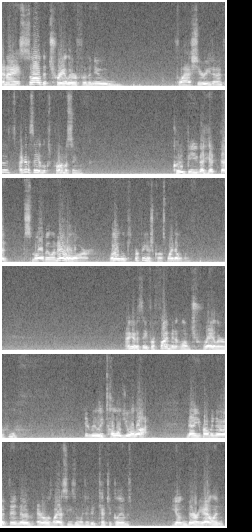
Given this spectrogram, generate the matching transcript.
And I saw the trailer for the new Flash series, and I, I gotta say, it looks promising. Could it be the hit that Smallville and Arrow are? Well, we'll keep our fingers crossed. Why don't we? I gotta say, for a five minute long trailer, whew, it really told you a lot. Now, you probably know at the end of Arrow's last season, which I did catch a glimpse, young Barry Allen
